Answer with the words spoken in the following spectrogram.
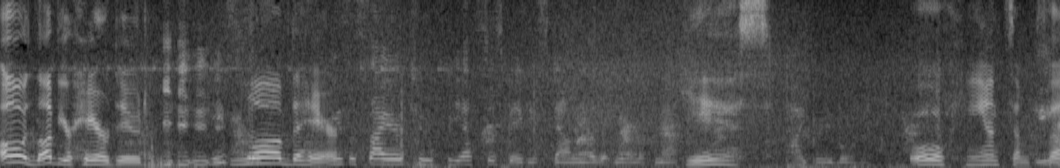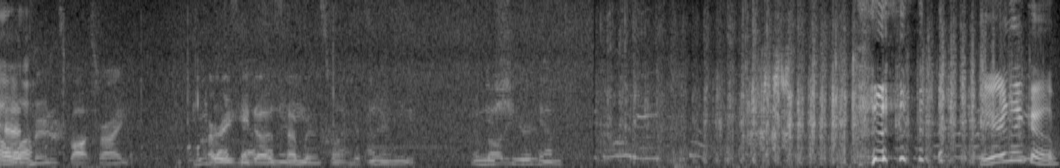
Oh, love your hair, dude. He's the, Love the hair. he's a sire to Fiesta's babies down there that you're looking at. Yes. Hi, pretty boy. Oh, handsome He fella. had moon spots, right? He Or he that does have underneath, moon spots, yeah, underneath. When you Thought shear him, Here they come.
